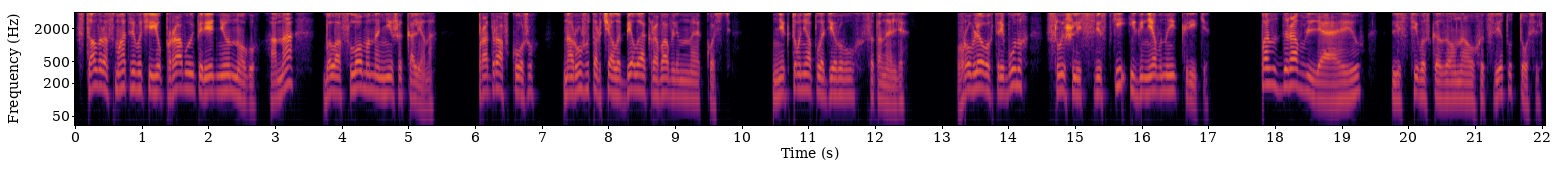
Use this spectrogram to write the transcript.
стал рассматривать ее правую переднюю ногу. Она была сломана ниже колена. Продрав кожу, наружу торчала белая окровавленная кость. Никто не аплодировал Сатанелле. В рублевых трибунах слышались свистки и гневные крики. «Поздравляю!» — льстиво сказал на ухо цвету Тофель.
